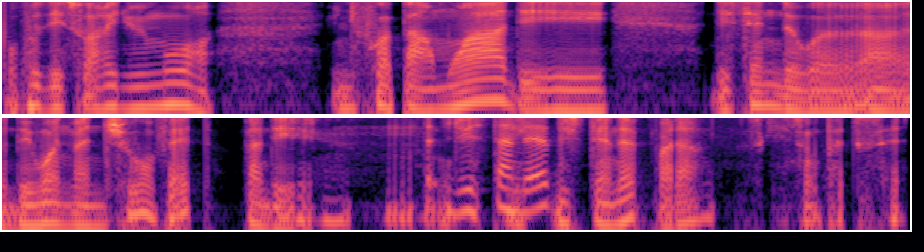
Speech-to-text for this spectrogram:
propose des soirées d'humour une fois par mois, des, des scènes de euh, des one man show en fait, pas des du stand-up, du, stand-up voilà, parce qu'ils sont pas tous seuls,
